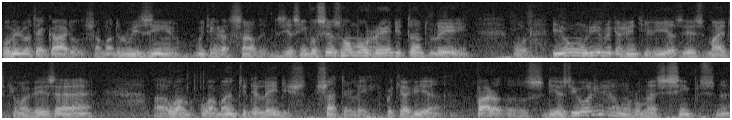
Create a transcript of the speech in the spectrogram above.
o bibliotecário, chamado Luizinho, muito engraçado, dizia assim, vocês vão morrer de tanto ler. E um livro que a gente lia, às vezes, mais do que uma vez, é o, o Amante de Lady Chatterley, porque havia para os dias de hoje é um romance simples, né?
